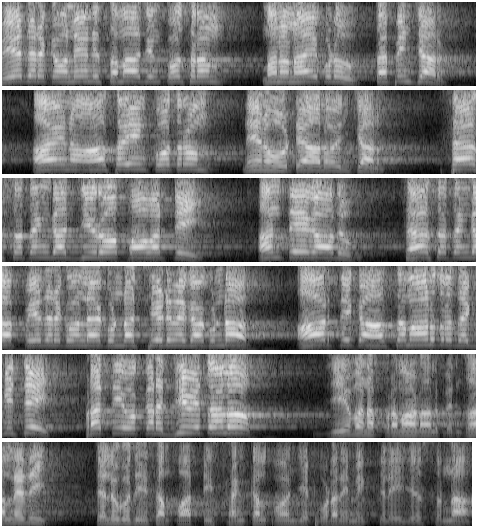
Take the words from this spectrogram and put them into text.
పేదరికం లేని సమాజం కోసం మన నాయకుడు తప్పించారు. ఆయన ఆశయం కోతరం నేను ఒకటే ఆలోచించాను. శాశ్వతంగా జీరో పావర్టీ. అంతేకాదు శాశ్వతంగా పేదరికం లేకుండా చేయడమే కాకుండా ఆర్థిక అసమానతలు తగ్గించి ప్రతి ఒక్కరి జీవితంలో జీవన ప్రమాణాలు పెంచాలనేది తెలుగుదేశం పార్టీ సంకల్పం అని చెప్పి కూడా నేను మీకు తెలియజేస్తున్నా.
